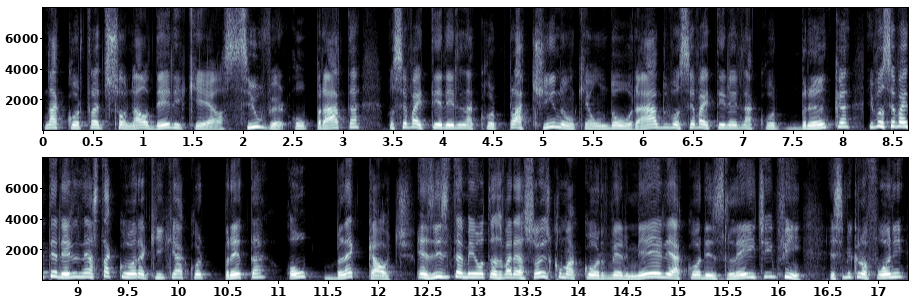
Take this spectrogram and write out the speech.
na cor tradicional dele, que é a silver ou prata, você vai ter ele na cor platinum, que é um dourado, você vai ter ele na cor branca e você vai ter ele nesta cor aqui, que é a cor preta ou blackout. Existem também outras variações, como a cor vermelha, a cor slate, enfim. Esse microfone,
